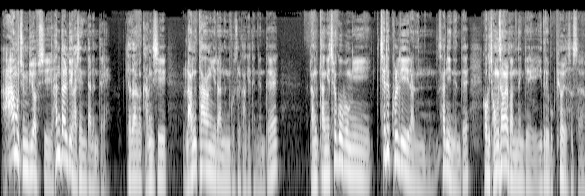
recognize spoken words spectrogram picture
아무 준비 없이 한 달 뒤에 가신다는데 게다가 강시 랑탕이라는 곳을 가게 됐는데 랑탕의 최고봉이 체르콜리라는 산이 있는데 거기 정상을 밟는 게 이들의 목표였었어요.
